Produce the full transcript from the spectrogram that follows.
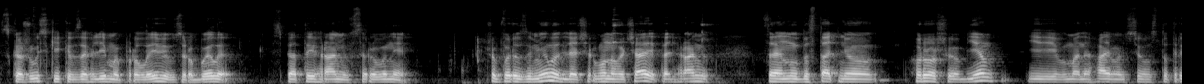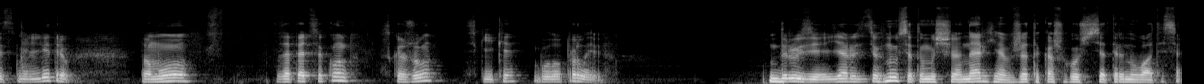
скажу, скільки взагалі ми проливів зробили з 5 грамів сировини. Щоб ви розуміли, для червоного чаю 5 грамів це ну, достатньо хороший об'єм, і в мене гайма всього 130 мл. Тому за 5 секунд скажу, скільки було проливів. Друзі, я роздягнувся, тому що енергія вже така, що хочеться тренуватися.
